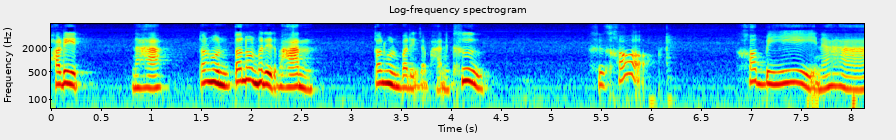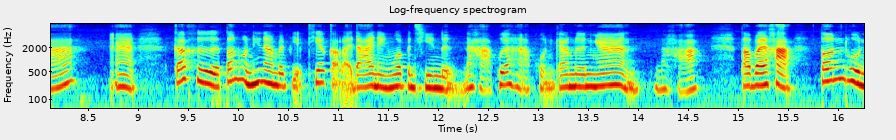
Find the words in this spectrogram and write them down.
ผลิตนะคะ ต้นทุนต้นทุนผลิตภัณฑ์ ต้นทุนผลิตภัณฑ์คือ คือข้อข้อ B นะคะอะก็คือต้นทุนที่นำไปเปรียบเทียบกับรายได้ในงวดบัญชีหนึ่งนะคะ เพื่อหาผลการดำเนินงานนะคะ ต่อไปค่ะ ต้นทุน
